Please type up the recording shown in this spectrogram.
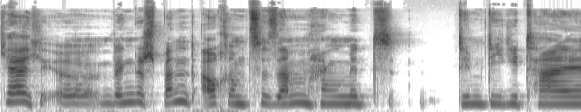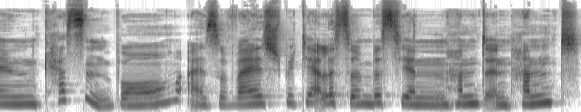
Ja, ich äh, bin gespannt, auch im Zusammenhang mit dem digitalen Kassenbon. Also, weil es spielt ja alles so ein bisschen Hand in Hand,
